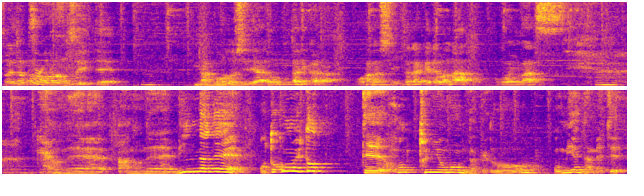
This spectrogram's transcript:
そういったところについて仲人であるお二人からお話しいただければなと思います。けどねあのねみんなね男の人って本当に思うんだけど、ん。お宮舐めてる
